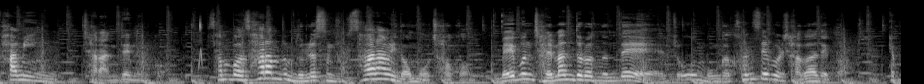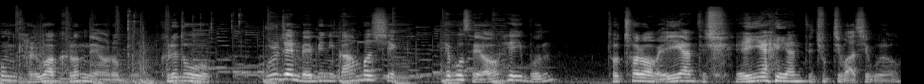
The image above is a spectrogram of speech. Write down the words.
파밍 잘 안 되는 거 3번 사람 좀 늘렸으면 좋겠어 사람이 너무 적어. 맵은 잘 만들었는데 조금 뭔가 컨셉을 잡아야 될 것 같아. 해본 결과 그렇네요 여러분. 그래도 꿀잼 맵이니까 한 번씩 해보세요 헤이븐. 저처럼 AI한테 AI한테 죽지 마시고요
